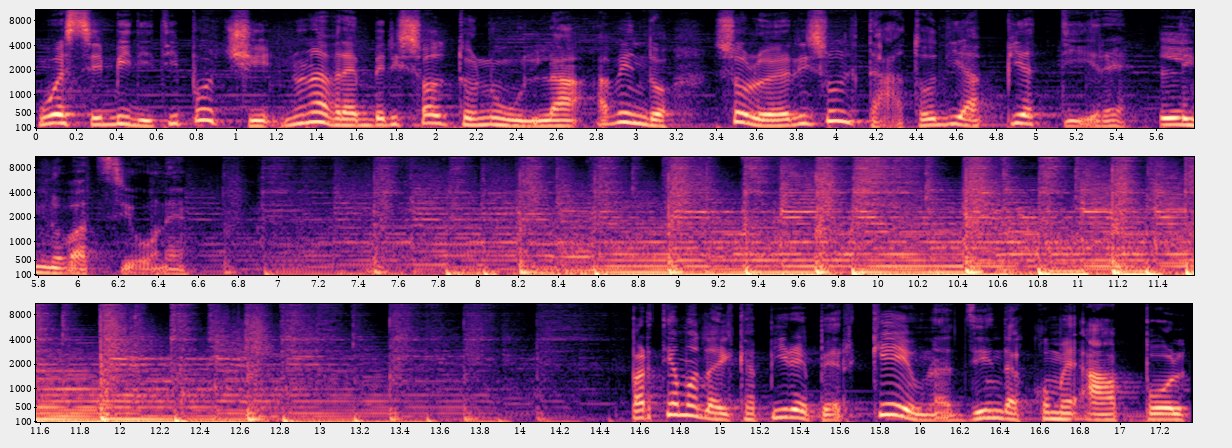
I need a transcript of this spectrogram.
USB di tipo C non avrebbe risolto nulla, avendo solo il risultato di appiattire l'innovazione. Partiamo dal capire perché un'azienda come Apple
